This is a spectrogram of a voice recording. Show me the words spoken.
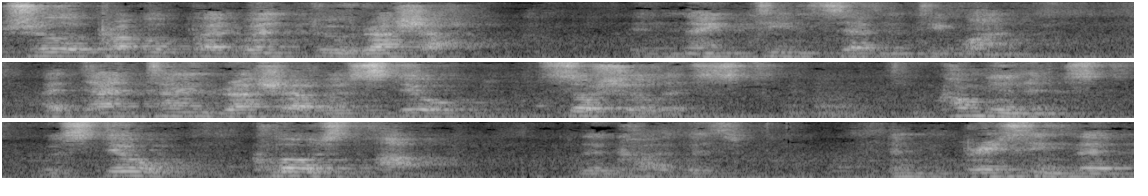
Srila Prabhupada went to Russia in 1971. At that time, Russia was still socialist, communist, was still closed up. The was embracing the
